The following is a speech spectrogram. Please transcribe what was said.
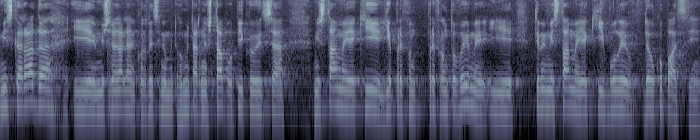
Міська рада і міжрегіональний координаційний гуманітарний штаб опікуються містами, які є прифронтовими, і тими містами, які були в деокупації.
